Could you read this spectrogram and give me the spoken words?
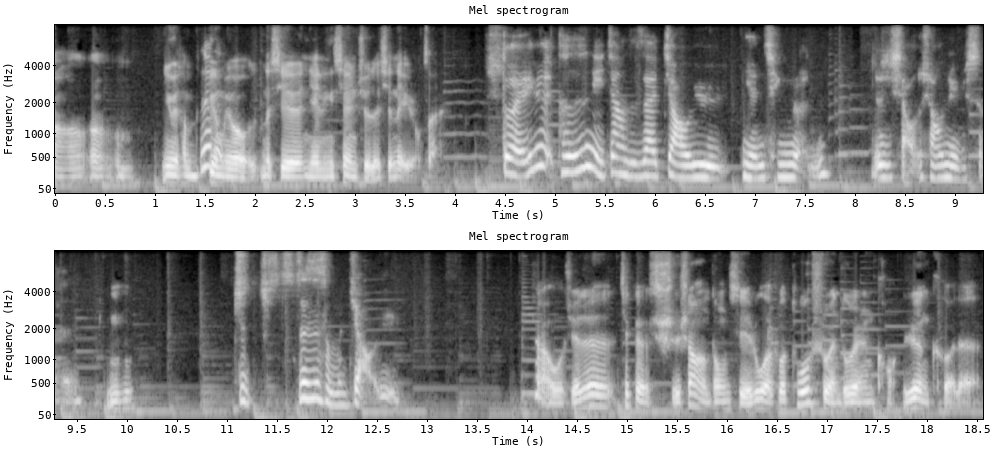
啊，嗯嗯。因为他们并没有那些年龄限制的一些内容在。对，因为可是你这样子在教育年轻人，就是小小女生，嗯哼，这这是什么教育？啊，我觉得这个时尚的东西，如果说多数人都认可认可的，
